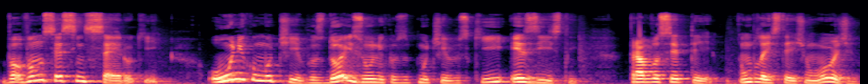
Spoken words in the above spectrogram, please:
vamos ser sinceros aqui. O único motivo, os dois únicos motivos que existem para você ter um PlayStation hoje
